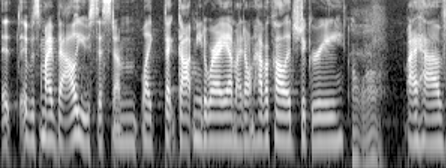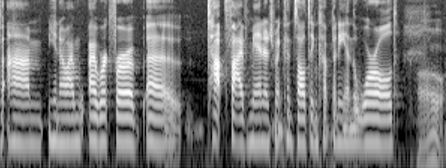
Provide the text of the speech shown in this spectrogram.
it, it was my value system, like that got me to where I am. I don't have a college degree. Oh wow. I have, um, you know, I'm, I work for a, a top five management consulting company in the world. Oh,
